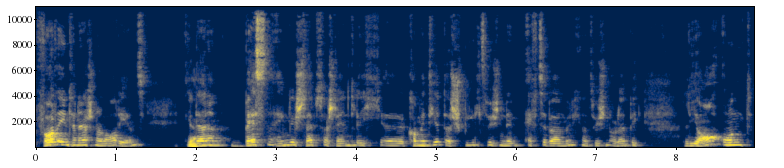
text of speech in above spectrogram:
vor der International Audience in ja. deinem besten Englisch selbstverständlich äh, kommentiert das Spiel zwischen dem FC Bayern München und zwischen Olympique Lyon. Und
